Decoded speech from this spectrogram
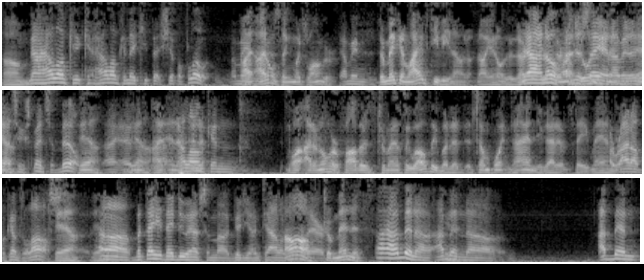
Um, Now, how long can how long can they keep that ship afloat? I mean, I, I don't think much longer. I mean, They're making live TV now. Now you know. They're, yeah, I know. I'm just saying. I mean, yeah. that's an expensive bill. Yeah. I, and Yeah, I- and- how long and- can Well, I don't know. Her father's tremendously wealthy, but at, at some point in time, you got to say, man, A write-off becomes a loss. Yeah, yeah. Uh, but they they do have some uh, good young talent oh, there. tremendous. I- I've been uh, I've been uh, I've been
